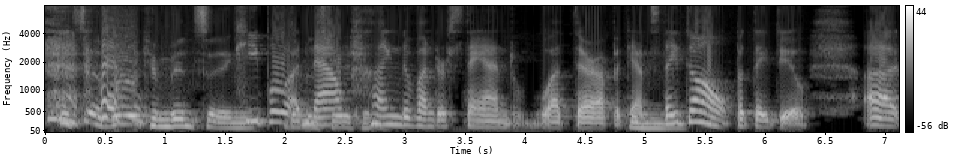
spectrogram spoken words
It's a very convincing. people now kind of understand what they're up against. Mhm. They don't, but they do. Uh,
